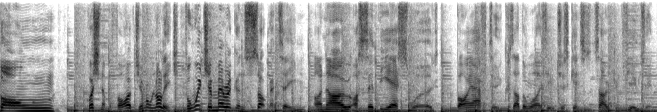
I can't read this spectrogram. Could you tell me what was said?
Bong. Question number five general knowledge. For which American soccer team, I know I said the S word, but I have to because otherwise it just gets so confusing.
